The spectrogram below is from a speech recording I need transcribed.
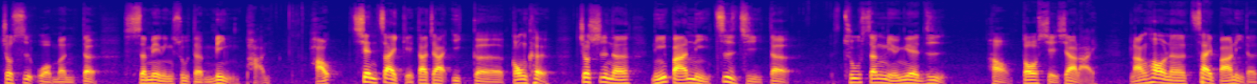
就是我们的生命灵数的命盘。好，现在给大家一个功课，就是呢，你把你自己的出生年月日，好，都写下来。然后呢，再把你的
